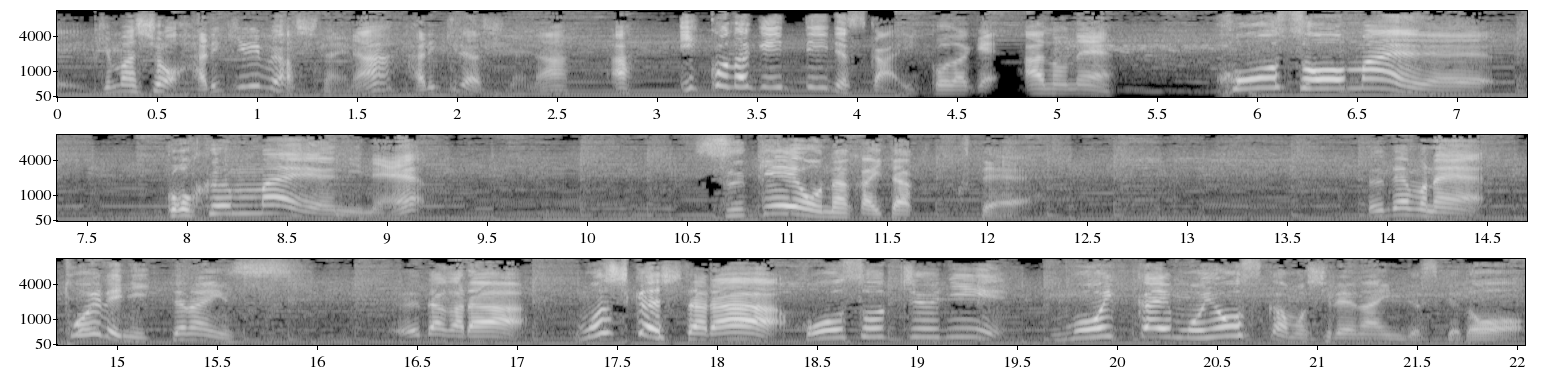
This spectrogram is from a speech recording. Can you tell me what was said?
っていきましょう。張り切りはしないな。張り切りはしないな。あ、一個だけ言っていいですか？一個だけ。あのね、放送前、5分前にね、すげえお腹痛くて。でもね、トイレに行ってないんす。だから、もしかしたら、放送中にもう一回催すかもしれないんですけど、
